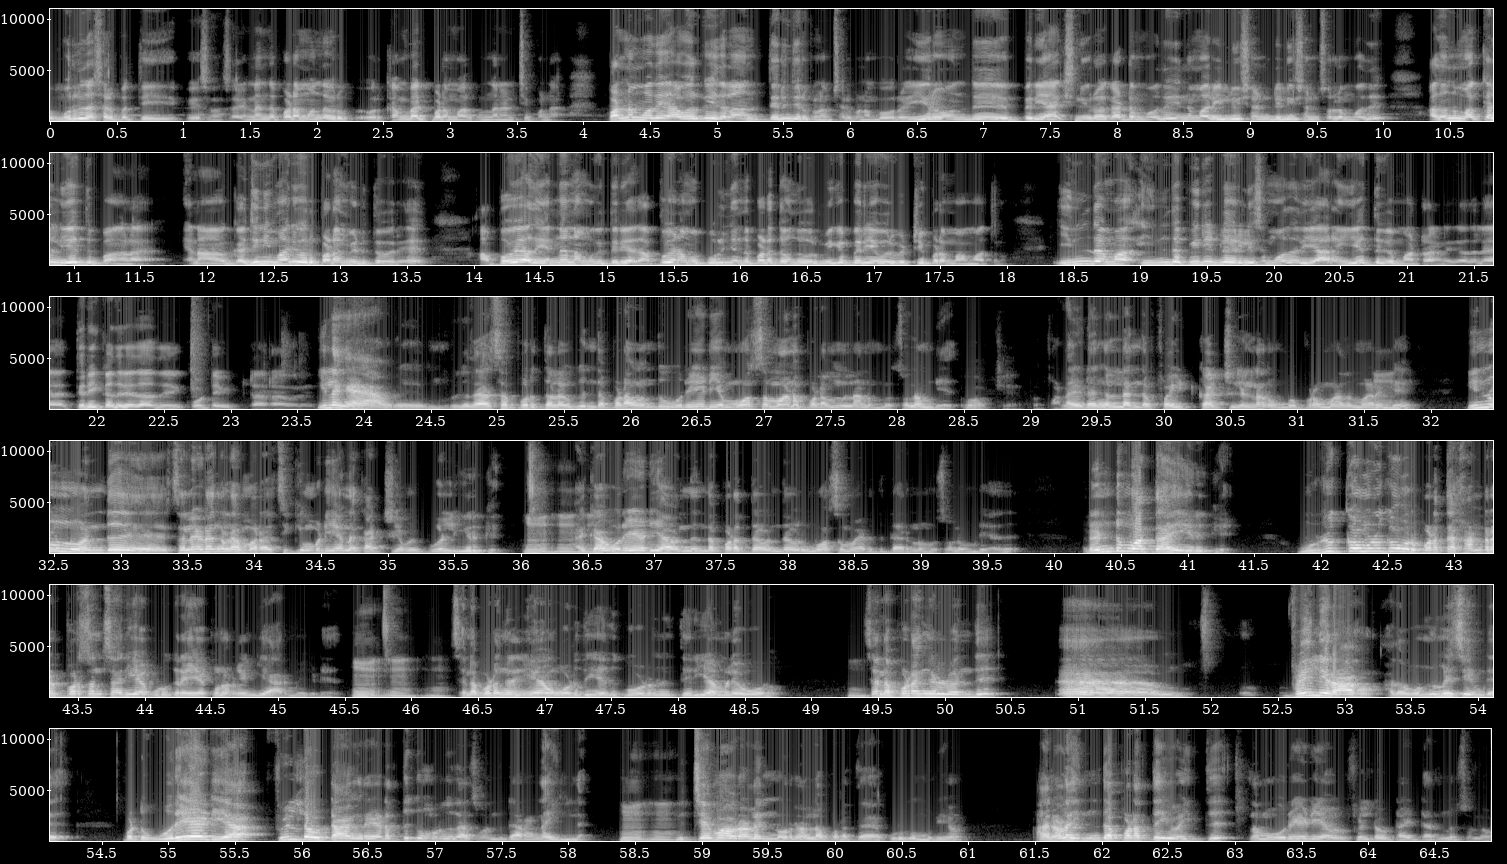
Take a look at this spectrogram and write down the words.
இப்போ முருகதாசரை பற்றி பேசுவோம் சார். ஏன்னா இந்த படம் வந்து ஒரு ஒரு கம்பேக் படமாக இருக்கும் தான் நினச்சி பண்ணேன் பண்ணும்போதே அவருக்கு இதெல்லாம் தெரிஞ்சிருக்கணும் சார். இப்போ நம்ம ஒரு ஹீரோ வந்து பெரிய ஆக்ஷன் ஹீரோ காட்டும் போது இந்த மாதிரி இல்யூஷன் டெலியூஷன் சொல்லும் போது அது வந்து மக்கள் ஏற்றுப்பாங்களே ஏன்னா கஜினி மாதிரி ஒரு படம் எடுத்தவர் அப்போவே அது என்ன நமக்கு தெரியாது. அப்போவே நம்ம புரிஞ்ச அந்த படத்தை வந்து ஒரு மிகப்பெரிய ஒரு வெற்றி படமாக மாற்றணும் இந்த மா இந்த பீரியட்ல ரிலீஸ் போது அது யாரும் ஏத்துக்க மாட்டாங்க அதுல திரைக்கதில் ஏதாவது கோட்டை விட்டாரா அவரு? இல்லைங்க அவர் முருகதாஸை பொறுத்தளவுக்கு இந்த படம் வந்து ஒரேடிய மோசமான படம்லாம் நம்ம சொல்ல முடியாது. ஓகே. பல இடங்கள்ல இந்த ஃபைட் காட்சிகள்லாம் ரொம்ப பிரமாதமா இருக்கு. இன்னொன்று வந்து சில இடங்கள் நம்ம ரசிக்கும்படியான காட்சி அமைப்புகள் இருக்கு. அதுக்காக ஒரே அடியா வந்து இந்த படத்தை வந்து ஒரு மோசமா எடுத்துட்டாருன்னு நம்ம சொல்ல முடியாது. ரெண்டுமா தான் இருக்கு. முழுக்க முழுக்க ஒரு படத்தை ஹண்ட்ரட் பர்சன்ட் சரியா கொடுக்குற இயக்குனர்கள் இங்க யாருமே கிடையாது. சில படங்கள் ஏன் ஓடுது எதுக்கு ஓடுதுன்னு தெரியாமலே ஓடும். சில படங்கள் வந்து ஃபெயிலியர் ஆகும். அதை ஒண்ணுமே செய்ய முடியாது. பட் ஒரே அடியா ஃபீல்ட் அவுட் ஆகுற இடத்துக்கு முருகதாஸ் வந்துட்டாரான்னா இல்லை. நிச்சயமா அவரால் இன்னொரு நல்ல படத்தை கொடுக்க முடியும். அதனால இந்த படத்தை வைத்து நம்ம ஒரே அடியா ஒரு ஃபீல்ட் அவுட் ஆயிட்டாருன்னு சொல்ல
